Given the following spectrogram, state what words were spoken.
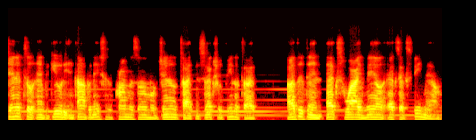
genital ambiguity in combinations of chromosomal genotype and sexual phenotype other than XY male, XX female.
